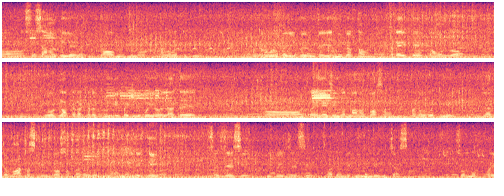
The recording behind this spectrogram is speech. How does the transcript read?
ఆ, శ్మశానంకి వెళ్ళే రావు మధ్యలో కలవట్టుకి అక్కడ కూడా పగిలిపోయి ఉంటాయి ఇవన్నీ పెడతా ఉంటారు? ఎక్కడైతే టౌన్లో రోడ్లు అక్కడక్కడ కుంగి పగిలిపోయో లేకపోతే డ్రైనేజీ నిర్మాణం కోసం పగలగొట్టి లేకపోతే వాటర్ స్కీమ్ కోసం పగలగొట్టి అన్నింటినీ సరిచేసి రిపేర్ చేసి వాటన్నిటిని మళ్ళీ ఇచ్చేస్తాం. సో ముప్పై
